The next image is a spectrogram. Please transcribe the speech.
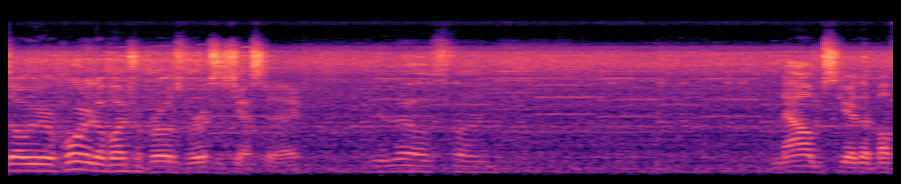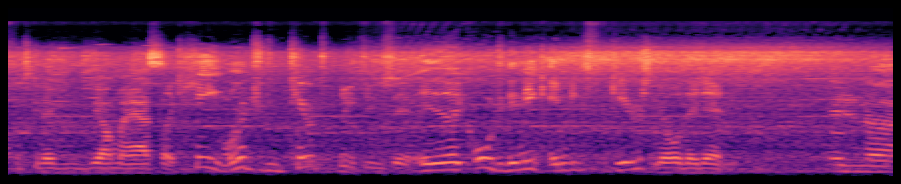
So we recorded a bunch of Bros versus yesterday. Yeah, that was fun. Now I'm scared that Muffin's gonna be on my ass like, hey, why don't you do character playthroughs? And they're like, oh, did they make endings for characters? No, they didn't. They did not.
